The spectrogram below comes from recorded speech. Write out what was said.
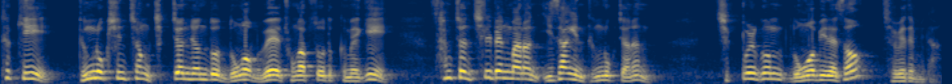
특히 등록 신청 직전 연도 농업 외 종합소득 금액이 3,700만 원 이상인 등록자는 직불금 농업인에서 제외됩니다.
